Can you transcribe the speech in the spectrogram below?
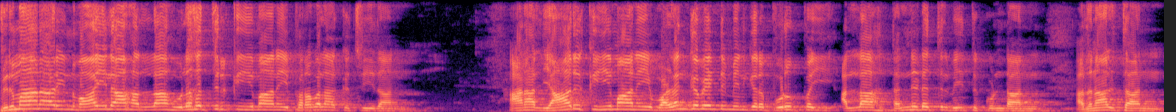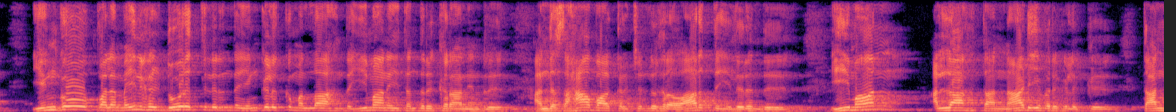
பெருமானாரின் வாயிலாக அல்லாஹ் உலகத்திற்கு ஈமானை பரவலாக்க செய்தான். ஆனால் யாருக்கு ஈமானை வழங்க வேண்டும் என்கிற பொறுப்பை அல்லாஹ் தன்னிடத்தில் வைத்து கொண்டான். அதனால் தான் எங்கோ பல மைல்கள் தூரத்தில் இருந்த எங்களுக்கும் அல்லாஹ் அந்த ஈமானை தந்திருக்கிறான் என்று அந்த சஹாபாக்கள் சொல்லுகிற வார்த்தையிலிருந்து ஈமான் அல்லாஹ் தான் நாடியவர்களுக்கு தான்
